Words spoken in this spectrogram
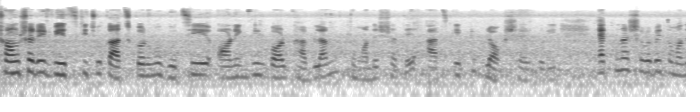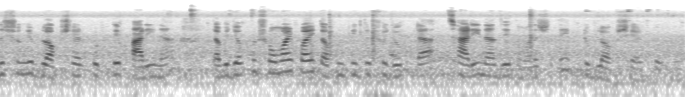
সংসারের বেশ কিছু কাজকর্ম গুছিয়ে অনেক দিন পর ভাবলাম তোমাদের সাথে আজকে একটু ব্লগ শেয়ার করি। এখন আর সেভাবে তোমাদের সঙ্গে ব্লগ শেয়ার করতে পারি না, তবে যখন সময় পাই তখন কিন্তু সুযোগটা ছাড়ি না যে তোমাদের সাথে একটু ব্লগ শেয়ার করব।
